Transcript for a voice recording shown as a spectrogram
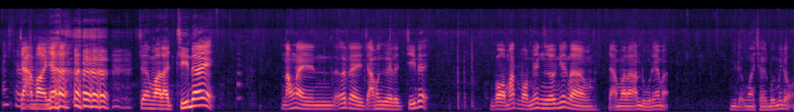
Anh sờ chạm vào nhá. Chạm vào là chín đấy. Nóng này ớt này chạm vào người là chín đấy. Vò mắt vò miếc ngứa nghiếc là chạm vào là ăn đủ đấy em ạ. Nhiệt độ ngoài trời 40 độ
